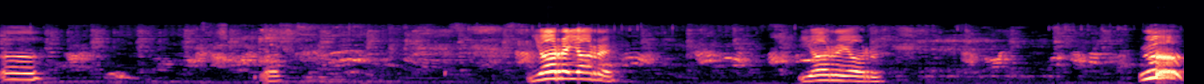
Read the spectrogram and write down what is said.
เออ Yes. Yore yore. Yore yore. Ugh!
